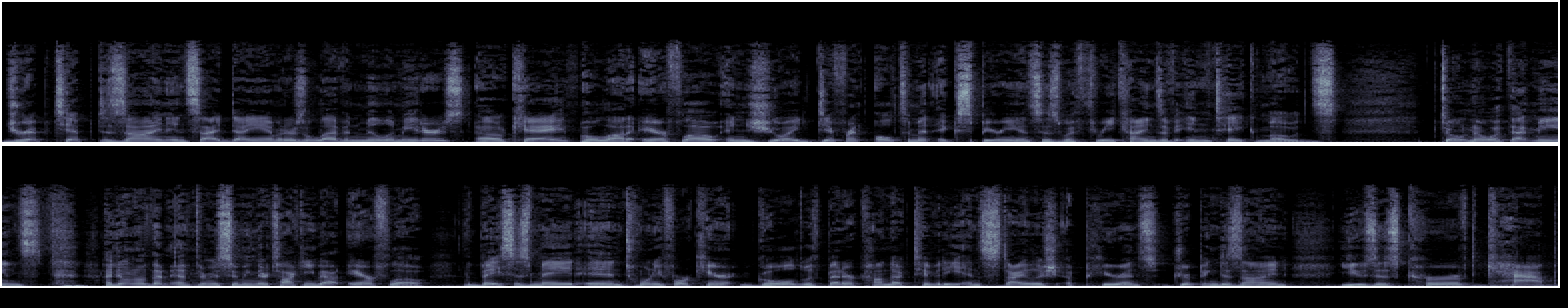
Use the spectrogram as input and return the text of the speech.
Drip tip design, inside diameters 11 millimeters. Okay, whole lot of airflow. Enjoy different ultimate experiences with three kinds of intake modes. Don't know what that means. I don't know that. I'm assuming they're talking about airflow. The base is made in 24 karat gold with better conductivity and stylish appearance. Dripping design uses curved cap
